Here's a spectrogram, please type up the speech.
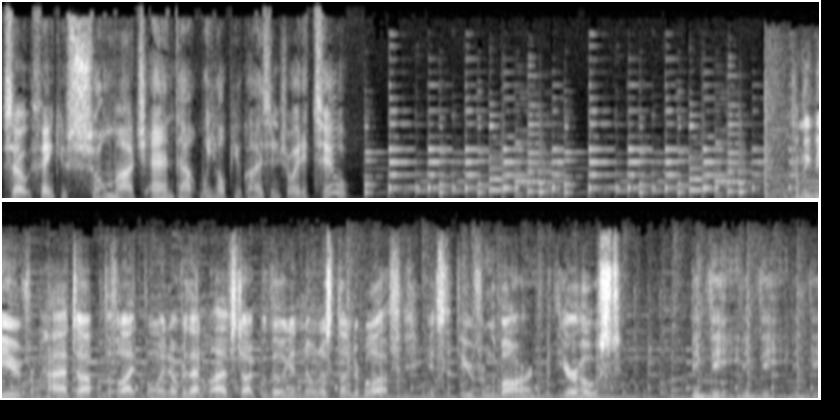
So thank you so much, and uh, we hope you guys enjoyed it too. Coming to you from high atop the flight point over that livestock pavilion known as Thunder Bluff, it's the View from the Barn with your host, Big V. Big V. Big V.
